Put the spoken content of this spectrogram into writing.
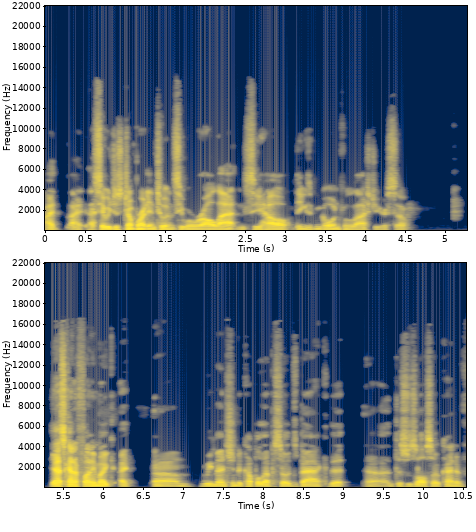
I, I, I say we just jump right into it and see where we're all at and see how things have been going for the last year. So Yeah, it's kind of funny, Mike. I um, we mentioned a couple episodes back that uh, this was also kind of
